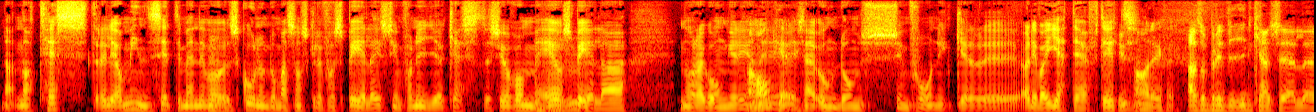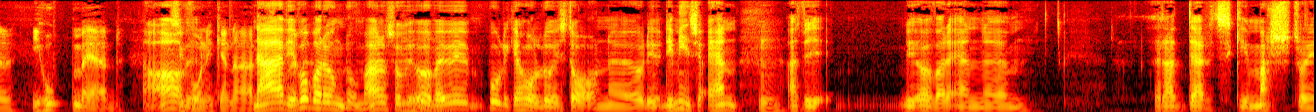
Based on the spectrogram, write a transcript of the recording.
nå- något test, eller jag minns inte, men det var Mm. skolungdomar som skulle få spela i symfoniorkester. Så jag var med och spelade några gånger i en Mm. Ja, okej. eh, sån här ungdomssymfoniker. eh, Ja, det var jättehäftigt. Ja, det. Alltså bredvid kanske eller ihop med Ja, vi- symfonikerna? Nej, liksom, vi var eller? bara ungdomar. Så vi övade ju på olika håll då i stan. eh, Och det, det minns jag än. Att vi, vi övade en um, Radersky marsch, tror jag det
